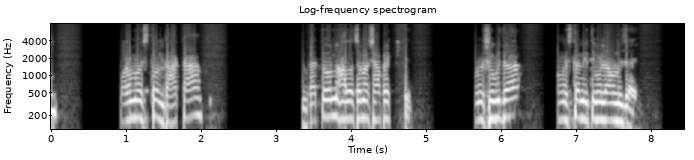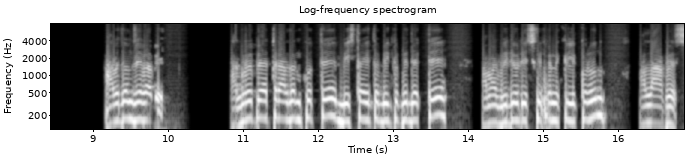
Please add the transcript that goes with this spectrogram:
কর্মস্থল ঢাকা, বেতন আলোচনা সাপেক্ষে। কোনো সুবিধা সংস্থা নীতিমালা অনুযায়ী। আবেদন যেভাবে। আগ্রহী প্রার্থীরা আবেদন করতে বিস্তারিত বিজ্ঞপ্তি দেখতে আমার ভিডিও ডিসক্রিপশনে ক্লিক করুন। আল্লাহ হাফেজ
